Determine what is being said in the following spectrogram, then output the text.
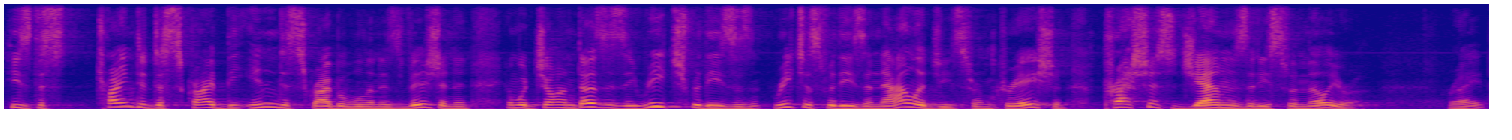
He's dis- trying to describe the indescribable in his vision. And, and what John does is he reach for these, reaches for these analogies from creation, precious gems that he's familiar with, right?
